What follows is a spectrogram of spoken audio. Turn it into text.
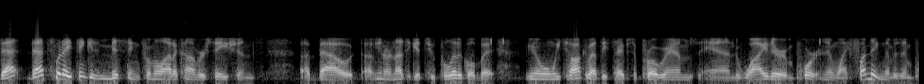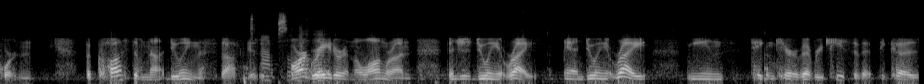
that that's what I think is missing from a lot of conversations about uh, you know not to get too political, but you know when we talk about these types of programs and why they're important and why funding them is important, the cost of not doing this stuff is far greater in the long run than just doing it right. And doing it right means taking care of every piece of it because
